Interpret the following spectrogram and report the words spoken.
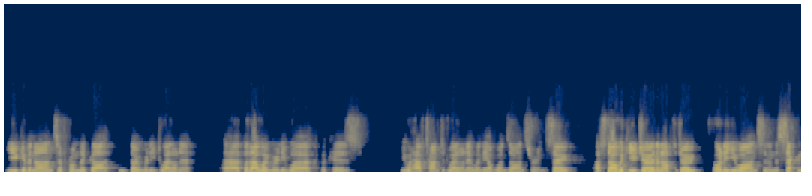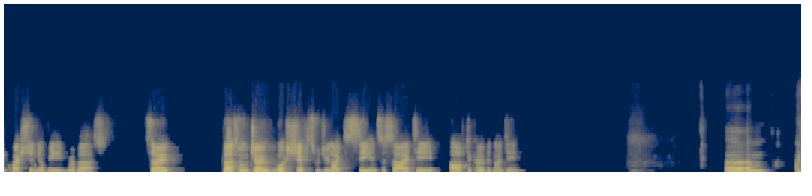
you give an answer from the gut, don't really dwell on it. Uh, but that won't really work because you will have time to dwell on it when the other one's answering. So I'll start with you, Joe, and then after Joe, Ollie, you answer, and the second question will be reverse. So, first of all, Joe, what shifts would you like to see in society after COVID nineteen? Um, I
